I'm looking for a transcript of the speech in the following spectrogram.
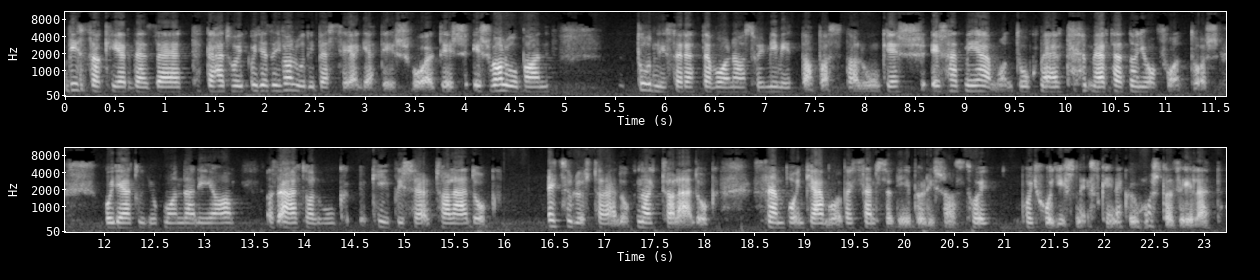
visszakérdezett, tehát hogy, hogy ez egy valódi beszélgetés volt, és, és valóban tudni szerette volna az, hogy mi mit tapasztalunk, és, és hát mi elmondtuk, mert, mert hát nagyon fontos, hogy el tudjuk mondani a, az általunk képviselt családok, egyszülős családok, nagy családok szempontjából vagy szemszögéből is azt, hogy hogy hogy is néz ki nekünk most az élet.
